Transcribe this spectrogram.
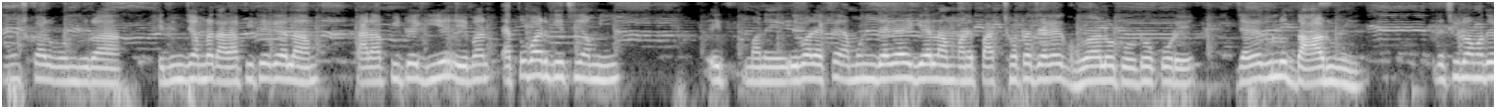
নমস্কার বন্ধুরা, সেদিন যে আমরা তারাপীঠে গেলাম, তারাপীঠে গিয়ে এবার এতবার গেছি আমি, এই মানে এবার একটা এমন জায়গায় গেলাম মানে পাঁচ ছটা জায়গায় ঘোরালো টোটো করে, জায়গাগুলো দারুণ, এটা ছিল আমাদের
